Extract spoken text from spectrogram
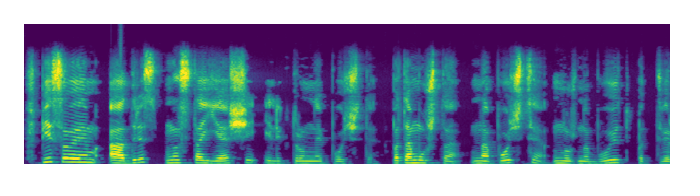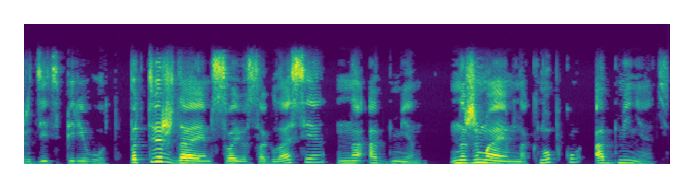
Вписываем адрес настоящей электронной почты, потому что на почте нужно будет подтвердить перевод. Подтверждаем свое согласие на обмен. Нажимаем на кнопку «Обменять»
